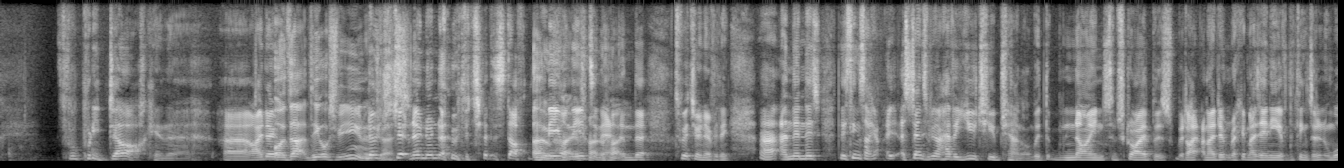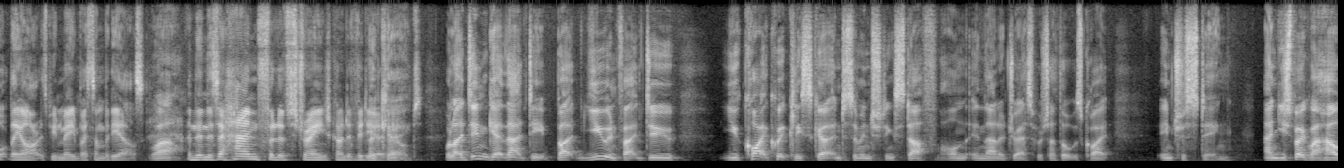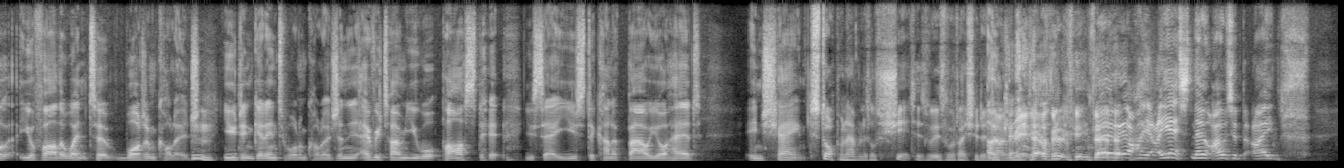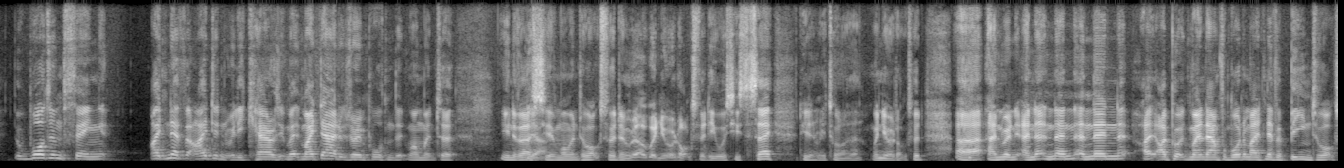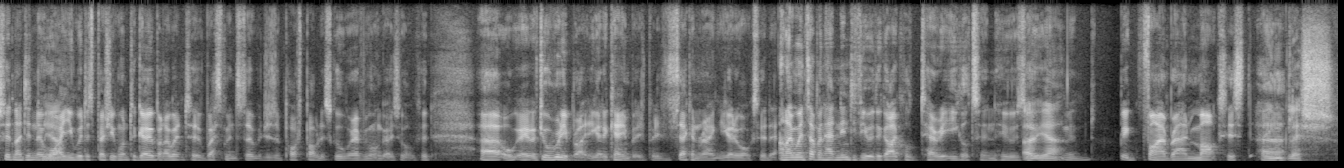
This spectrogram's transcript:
it's all pretty dark in there. Uh, I don't. Oh, that the Oxford Union no, address. no, no, no, the, the stuff Oh, me on right, the right, internet right. and the Twitter and everything. Uh, and then there's there's things like ostensibly I have a YouTube channel with nine subscribers, but I, and I don't recognise any of the things. I don't know what they are. It's been made by somebody else. Wow. And then there's a handful of strange kind of video Okay. jobs. Well, I didn't get that deep, but you, in fact, do. You quite quickly skirt into some interesting stuff on in that address, which I thought was quite interesting. And you spoke about how your father went to Wadham College. Hmm. You didn't get into Wadham College, and every time you walked past it, you say you used to kind of bow your head in shame. stop and have a little shit is, is what I should have done. Okay, really. that would have been better. No, I, I, yes, no, I was. A, I the Wadham thing. I'd never. I didn't really care. My- My dad it was very important that one went to university Yeah. and one went to Oxford. And well, when you were at Oxford, he always used to say he didn't really talk like that. When you were at Oxford, uh, and when and and then and then I, I put went down from Wadham. I'd never been to Oxford, and I didn't know Yeah. why you would especially want to go. But I went to Westminster, which is a posh public school where everyone goes to Oxford. Uh, or if you're really bright, you go to Cambridge. But if you're second rank, you go to Oxford. And I went up and had an interview with a guy called Terry Eagleton, who's Oh, a, yeah. a big firebrand Marxist. uh, English.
